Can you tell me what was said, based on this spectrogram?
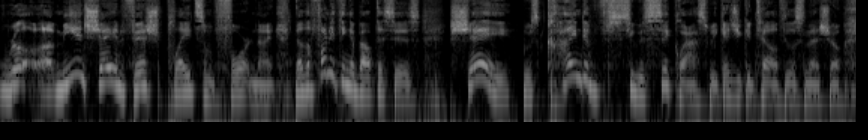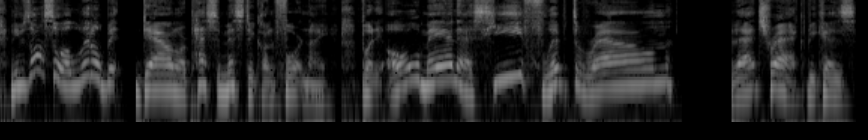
real, uh, me and Shay and Fish played some Fortnite. Now the funny thing about this is Shay was kind of he was sick last week, as you could tell if you listen to that show, and he was also a little bit down or pessimistic on Fortnite. But oh man, as he flipped around that track because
